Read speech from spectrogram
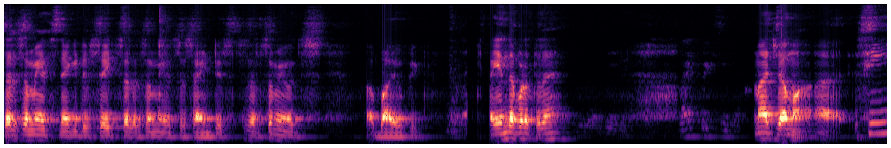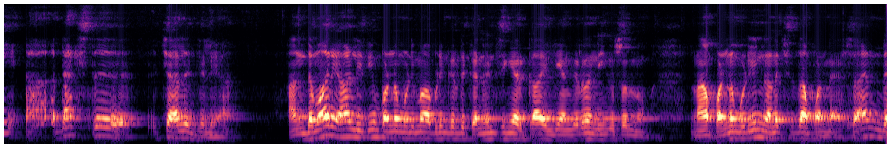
சில சமயம் இட்ஸ் நெகட்டிவ் சைட் சில சமயம் இட்ஸ் சயின்டிஸ்ட் சில சமயம் இட்ஸ் பயோபிக் எந்த படத்தில்? மேட்ச் ஆமாம் சி தட்ஸ் த சேலஞ்ச் இல்லையா? அந்த மாதிரி ஆள் இதையும் பண்ண முடியுமா அப்படிங்கிறது கன்வின்சிங்காக இருக்கா இல்லையாங்கிறத நீங்கள் சொல்லணும். நான் பண்ண முடியும்னு நினச்சி தான் பண்ணேன். ஸோ அண்ட்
